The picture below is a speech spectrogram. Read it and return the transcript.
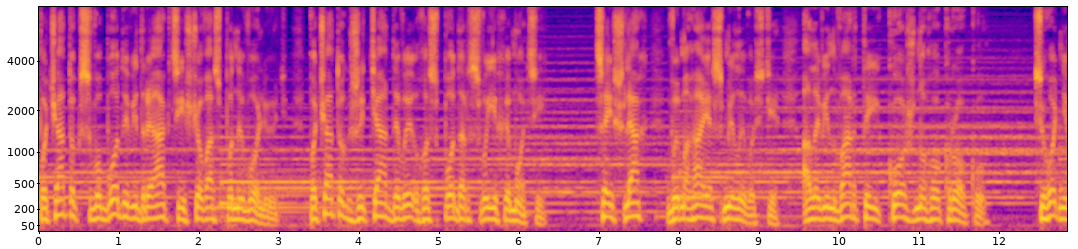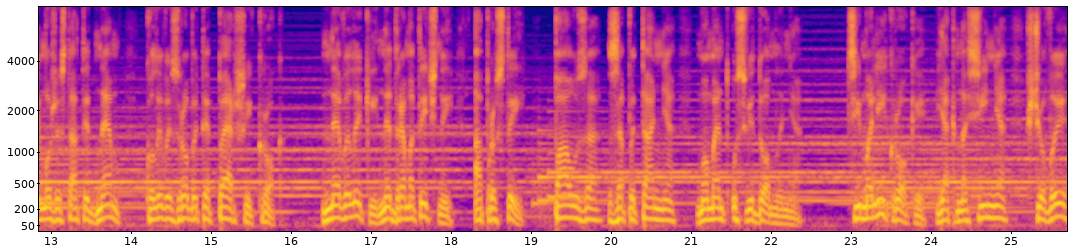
початок свободи від реакцій, що вас поневолюють, початок життя, де ви господар своїх емоцій. Цей шлях вимагає сміливості, але він вартий кожного кроку. Сьогодні може стати днем, коли ви зробите перший крок. Не великий, не драматичний, а простий. пауза, запитання, момент усвідомлення. Ці малі кроки, як насіння, що ви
